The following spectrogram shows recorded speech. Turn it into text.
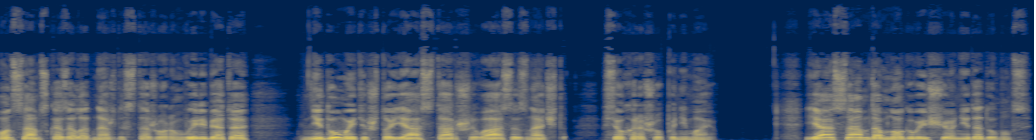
Он сам сказал однажды стажерам, «Вы, ребята, не думайте, что я старше вас и, значит, все хорошо понимаю. Я сам до многого еще не додумался.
